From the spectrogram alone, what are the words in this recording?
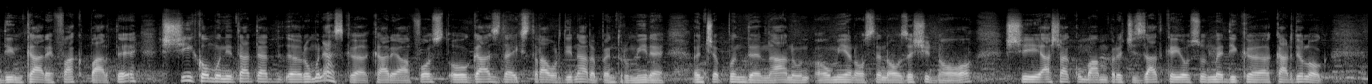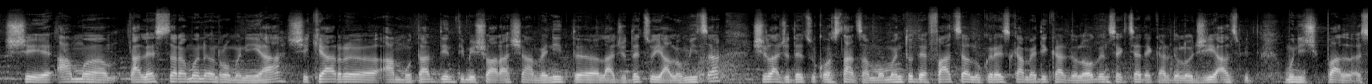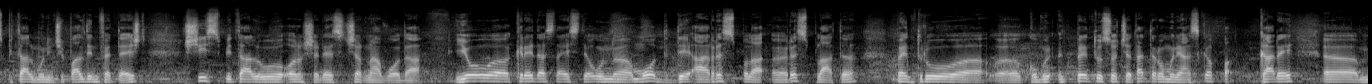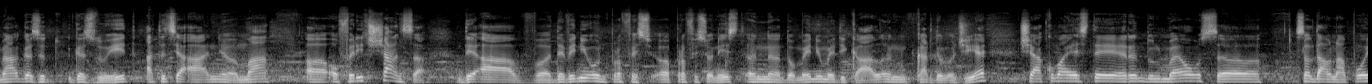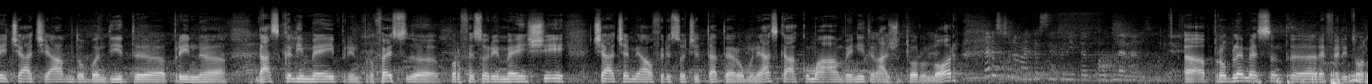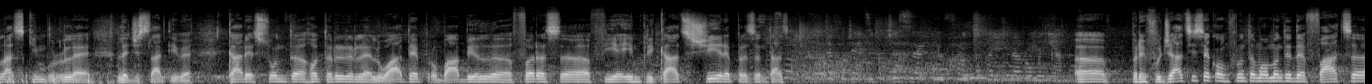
din care fac parte și comunitatea românească, care a fost o gazdă extraordinară pentru mine începând de anul 1999 și așa cum am precizat că eu sunt medic cardiolog și am uh, ales să rămân în România și chiar uh, am mutat din Timișoara și am venit uh, la județul Ialomița și la județul Constanța. În momentul de față lucrez ca medic cardiolog în secția de cardiologie al municipal, Spital Municipal din Fetești și Spitalul Orășenesc Cernavoda. Eu cred asta este un mod de a răsplată pentru, pentru societatea românească care uh, mi-a găzduit atâția ani, uh, m-a uh, oferit șansa de a deveni un profesionist în domeniul medical, în cardiologie și acum este rândul meu să să-l dau înapoi ceea ce am dobândit prin dascălii mei, prin profesor, profesorii mei și ceea ce mi-a oferit societatea românească. Acum am venit în ajutorul lor. Care sunt probleme? Probleme sunt referitor la schimburile legislative, care sunt hotărârile luate, probabil, fără să fie implicați și reprezentanți. Refugiații se confruntă în momente de față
